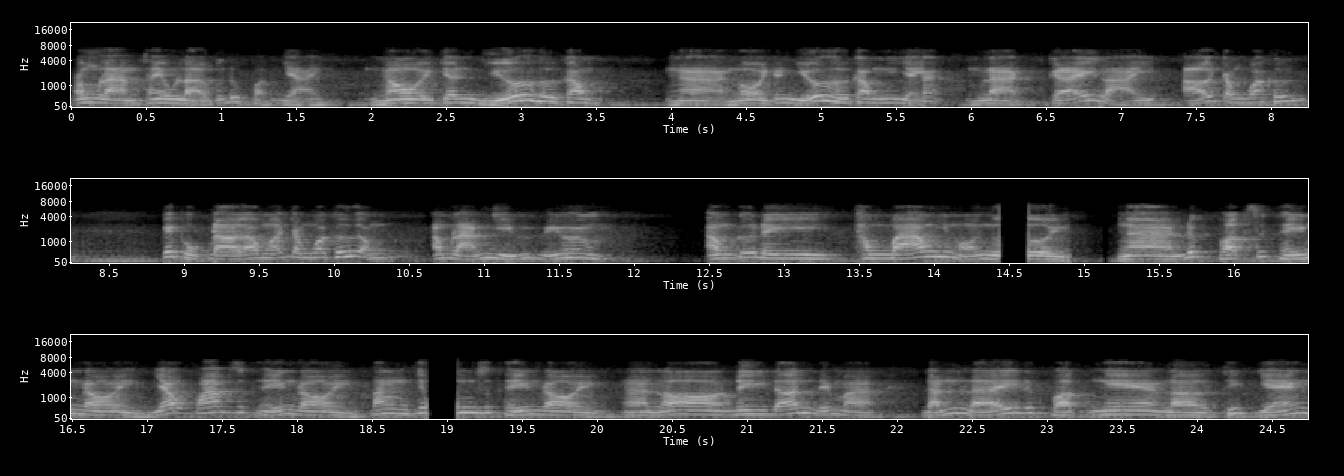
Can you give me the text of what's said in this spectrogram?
ông làm theo lời của đức phật dạy ngồi trên giữa hư không à, ngồi trên giữa hư không như vậy là kể lại ở trong quá khứ. Cái cuộc đời ông ở trong quá khứ ông ông làm gì quý vị không? Ông cứ đi thông báo với mọi người. À, đức phật xuất hiện rồi giáo pháp xuất hiện rồi tăng chúng xuất hiện rồi. À, lo đi đến để mà đảnh lễ đức phật nghe lời thuyết giảng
